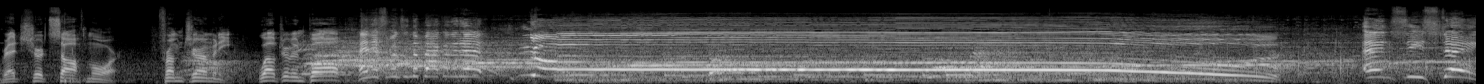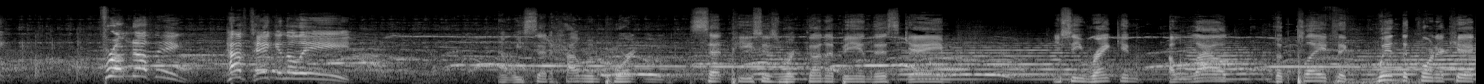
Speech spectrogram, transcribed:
redshirt sophomore from Germany. Well driven ball, and this one's in the back of the net. Goal! From nothing, have taken the lead. And we said how important set pieces were going to be in this game. You see Rankin allowed the play to win the corner kick,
